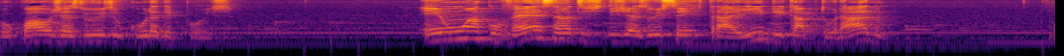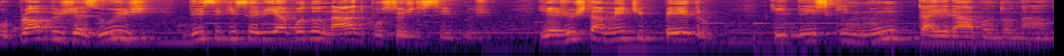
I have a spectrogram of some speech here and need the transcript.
o qual Jesus o cura depois. Em uma conversa antes de Jesus ser traído e capturado, o próprio Jesus disse que seria abandonado por seus discípulos. E é justamente Pedro que diz que nunca irá abandoná-lo.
